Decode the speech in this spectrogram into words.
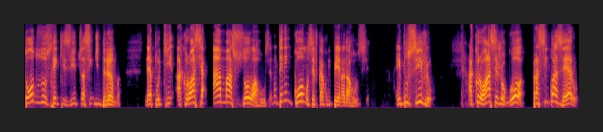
todos os requisitos assim de drama né? Porque a Croácia amassou a Rússia. Não tem nem como você ficar com pena da Rússia. É impossível. A Croácia jogou para 5 a 0.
